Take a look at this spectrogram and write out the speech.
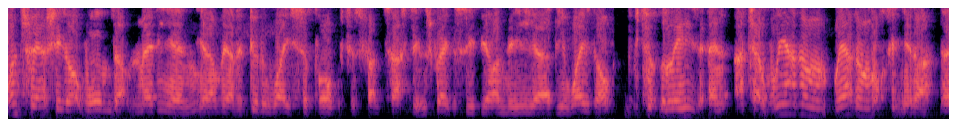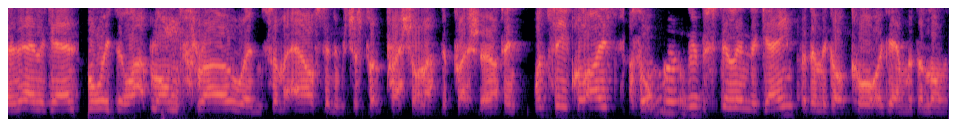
once we actually got warmed up and ready, and you know we had a good away support, which was fantastic. It was great to see behind the uh, the away goal. We took the lead, and I tell you, we had them we had them rocking. You know, and then again, Boyd the lap long throw and something else, and it was just putting pressure on after pressure. And I think once he equalised, I thought mm, we were still in the game, but then we got caught again with the long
